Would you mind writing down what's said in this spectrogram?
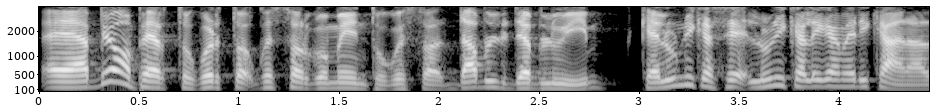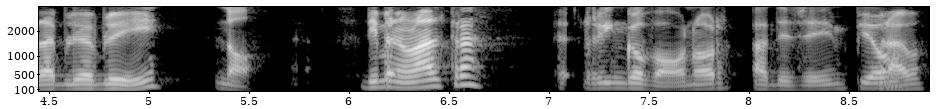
Eh, abbiamo aperto questo, questo argomento, questo WWE, che è l'unica, se- l'unica lega americana, WWE. No, Dimmene un'altra. Eh, Ring of Honor, ad esempio, Bravo.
